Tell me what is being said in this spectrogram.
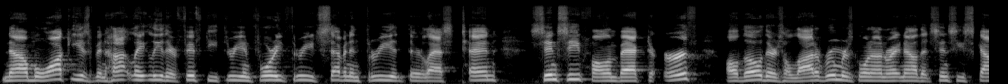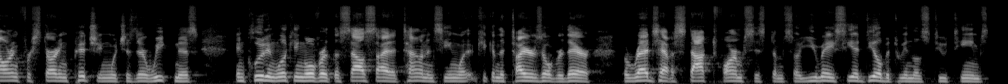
Now Milwaukee has been hot lately. They're 53 and 43, seven and three at their last 10. Cincy fallen back to earth. Although there's a lot of rumors going on right now that Cincy's scouring for starting pitching, which is their weakness, including looking over at the south side of town and seeing what kicking the tires over there. The Reds have a stocked farm system, so you may see a deal between those two teams.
